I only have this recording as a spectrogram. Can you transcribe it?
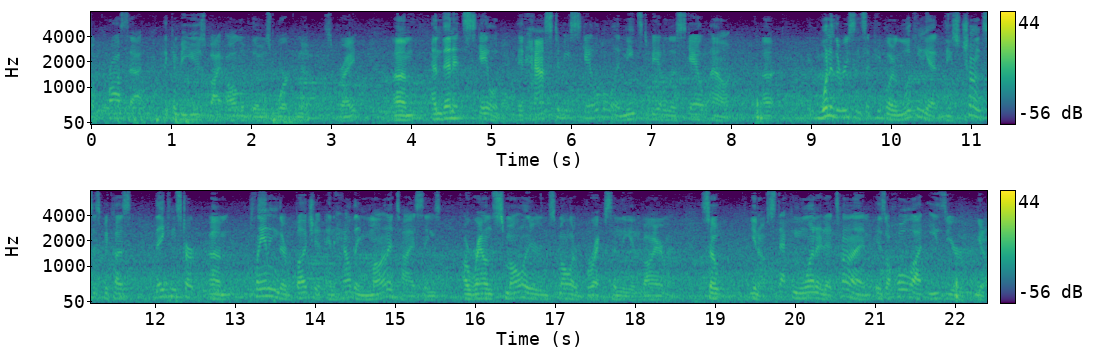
across that that can be used by all of those work nodes, right? Um, and then it's scalable. It has to be scalable. It needs to be able to scale out. Uh, one of the reasons that people are looking at these chunks is because they can start um, planning their budget and how they monetize things around smaller and smaller bricks in the environment. So, you know, stacking one at a time is a whole lot easier, you know,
